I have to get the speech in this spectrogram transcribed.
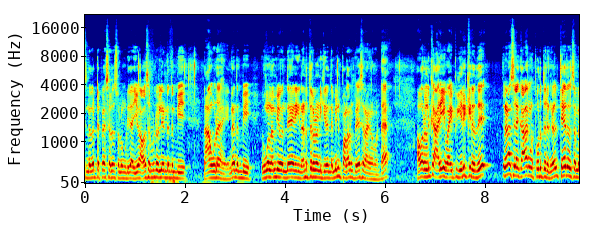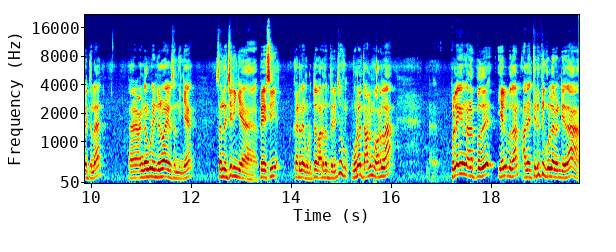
சில பேர்கிட்ட பேசுறது சொல்ல முடியாது. ஐயோ அவசரப்பட்டு வெளியிட்ட தம்பி. நான் கூட என்ன தம்பி? இவங்களை நம்பி வந்தேன் நீங்கள் நடுத்தரவு நினைக்கிறேன் தம்பின்னு பலரும் பேசுகிறாங்க நம்மகிட்ட. அவர்களுக்கு அரிய வாய்ப்பு இருக்கிறது. இல்லைனா சில காலங்களை பொறுத்திருங்கள் தேர்தல் சமயத்தில் அங்கே கூட நிர்வாகிகள் சந்திங்க. சந்தித்து நீங்கள் பேசி கருதம் கொடுத்து வருத்தம் தெரிவித்து உடல் தானும் வரலாம். பிள்ளைகள் நடப்பது இயல்பு தான் அதை திருத்தி கொள்ள வேண்டியதான்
